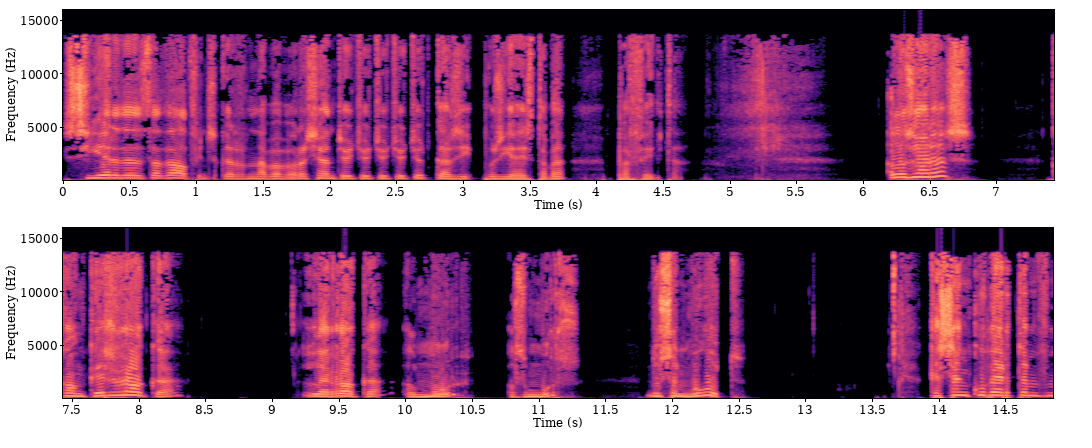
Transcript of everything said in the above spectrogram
Si era des de dalt fins que anava baixant, xut, xut, xut, xut, quasi, doncs ja estava perfecta. Aleshores, com que és roca, la roca, el mur, els murs, no s'han mogut. Que s'han cobert amb,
